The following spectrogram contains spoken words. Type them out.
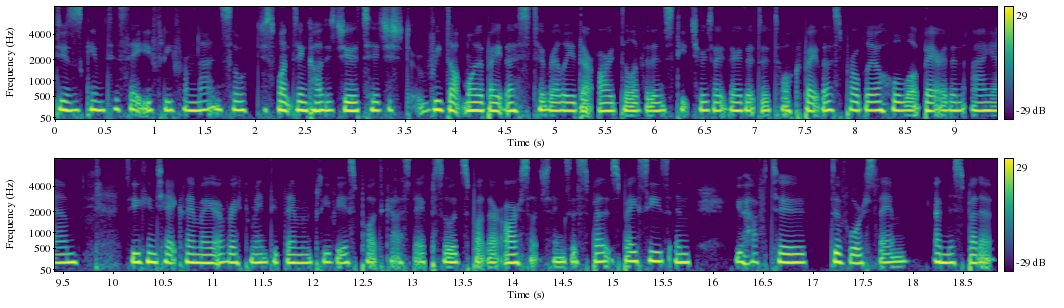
Jesus came to set you free from that. And so just want to encourage you to just read up more about this to really there are deliverance teachers out there that do talk about this probably a whole lot better than I am. So you can check them out. I've recommended them in previous podcast episodes, but there are such things as spirit spouses and you have to divorce them in the spirit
